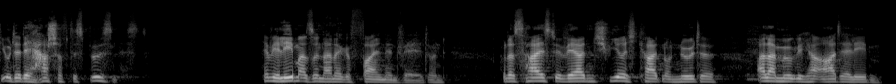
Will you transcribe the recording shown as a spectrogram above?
die unter der Herrschaft des Bösen ist. Ja, wir leben also in einer gefallenen Welt. Und, und das heißt, wir werden Schwierigkeiten und Nöte aller möglicher Art erleben.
